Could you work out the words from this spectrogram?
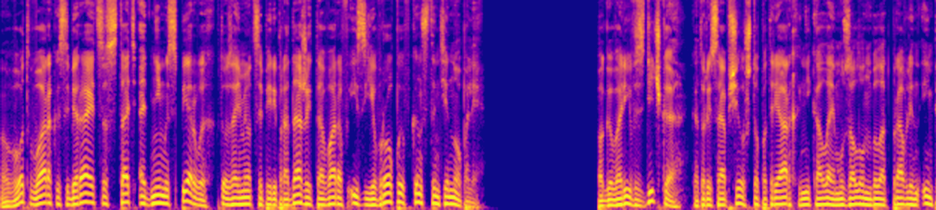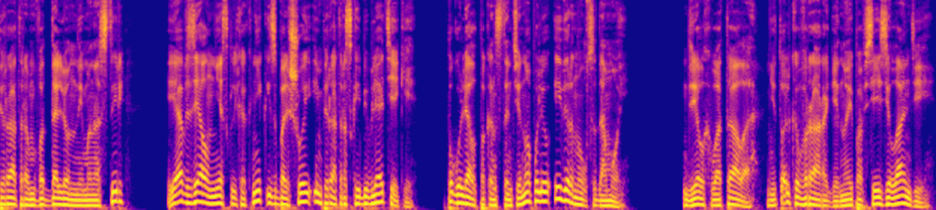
Вот Варок и собирается стать одним из первых, кто займется перепродажей товаров из Европы в Константинополе. Поговорив с Дичко, который сообщил, что патриарх Николай Музалон был отправлен императором в отдаленный монастырь, я взял несколько книг из Большой императорской библиотеки, погулял по Константинополю и вернулся домой. Дел хватало не только в Рароге, но и по всей Зеландии.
